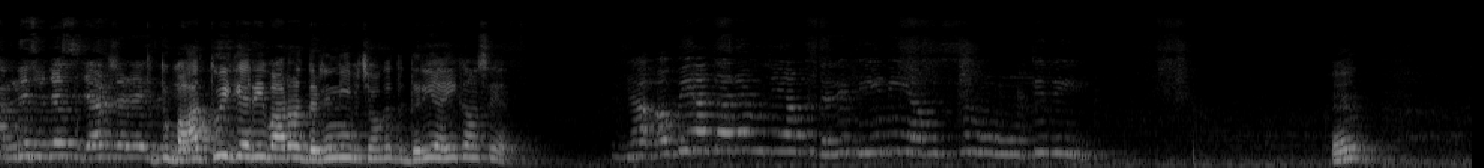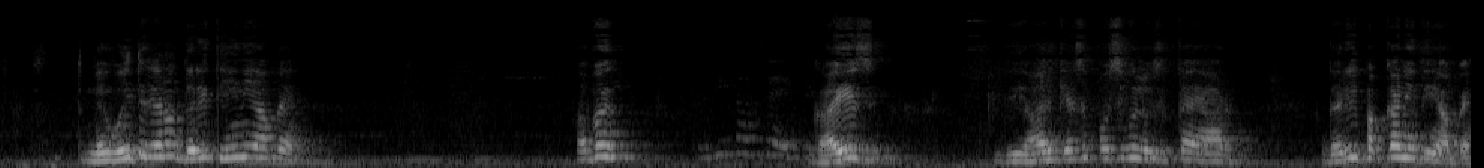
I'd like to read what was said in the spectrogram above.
हमने सोचा सजावट तू बात तू ही कह रही बार बार दरी नहीं बिछाओगे तो दरी आई कहाँ से? या अभी याद आ रहा थी नहीं यहाँ पे वो मूर्ति थी। हैं? तो मैं वही तो कह रहा हूँ दरी थी नहीं यहाँ पे। अब दरी कहाँ से आई गाइस यार कैसे पॉसिबल हो सकता है यार? दरी पक्का नहीं थी यहाँ पे।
